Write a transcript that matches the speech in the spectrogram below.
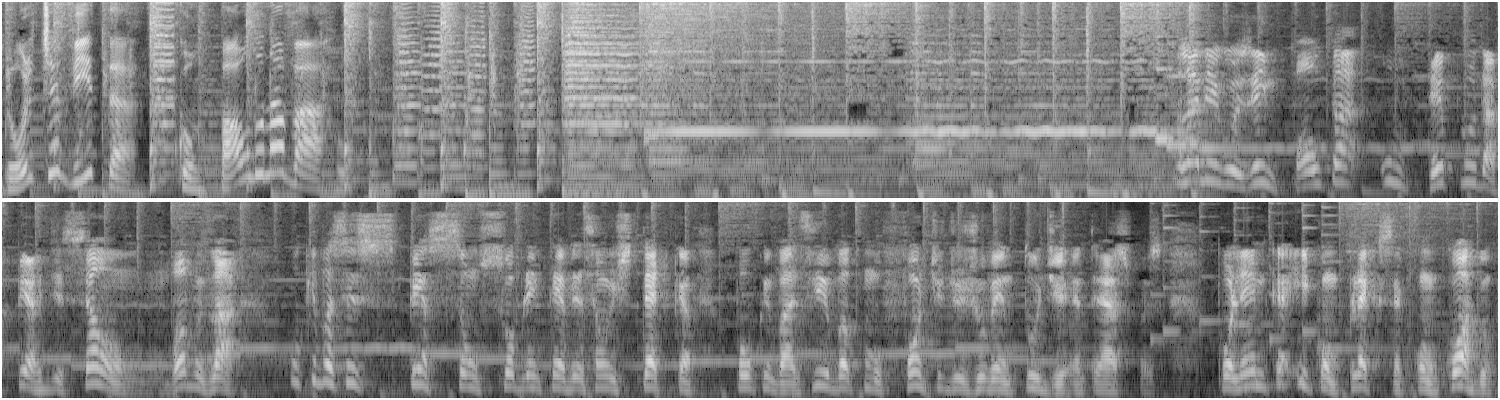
Dolce Vita, com Paulo Navarro. Olá, amigos, em pauta o Templo da Perdição. Vamos lá. O que vocês pensam sobre a intervenção estética pouco invasiva como fonte de juventude, entre aspas? Polêmica e complexa, concordo?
